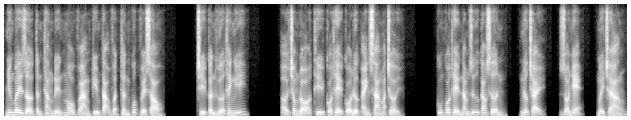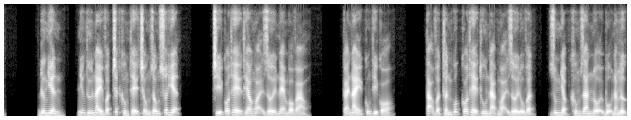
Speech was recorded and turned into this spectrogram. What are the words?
Nhưng bây giờ tấn thăng đến màu vàng kim tạo vật thần quốc về sau, chỉ cần hứa thanh nghĩ ở trong đó thì có thể có được ánh sáng mặt trời. Cũng có thể nắm giữ cao sơn, nước chảy, gió nhẹ, mây tráng đương nhiên, những thứ này vật chất không thể chống rông xuất hiện. Chỉ có thể theo ngoại giới ném bỏ vào. Cái này cũng thì có. Tạo vật thần quốc có thể thu nạp ngoại giới đồ vật, dung nhập không gian nội bộ năng lực.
